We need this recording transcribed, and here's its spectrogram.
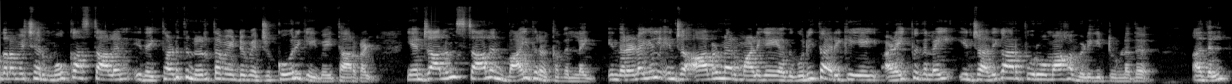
முதலமைச்சர் மு க ஸ்டாலின் இதை தடுத்து நிறுத்த வேண்டும் என்று கோரிக்கை வைத்தார்கள். என்றாலும் ஸ்டாலின் வாய் திறக்கவில்லை. இந்த நிலையில் இன்று ஆளுநர் மாளிகை அது குறித்த அறிக்கையை அழைப்பதில்லை இன்று அதிகாரப்பூர்வமாக வெளியிட்டுள்ளது. அதில்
